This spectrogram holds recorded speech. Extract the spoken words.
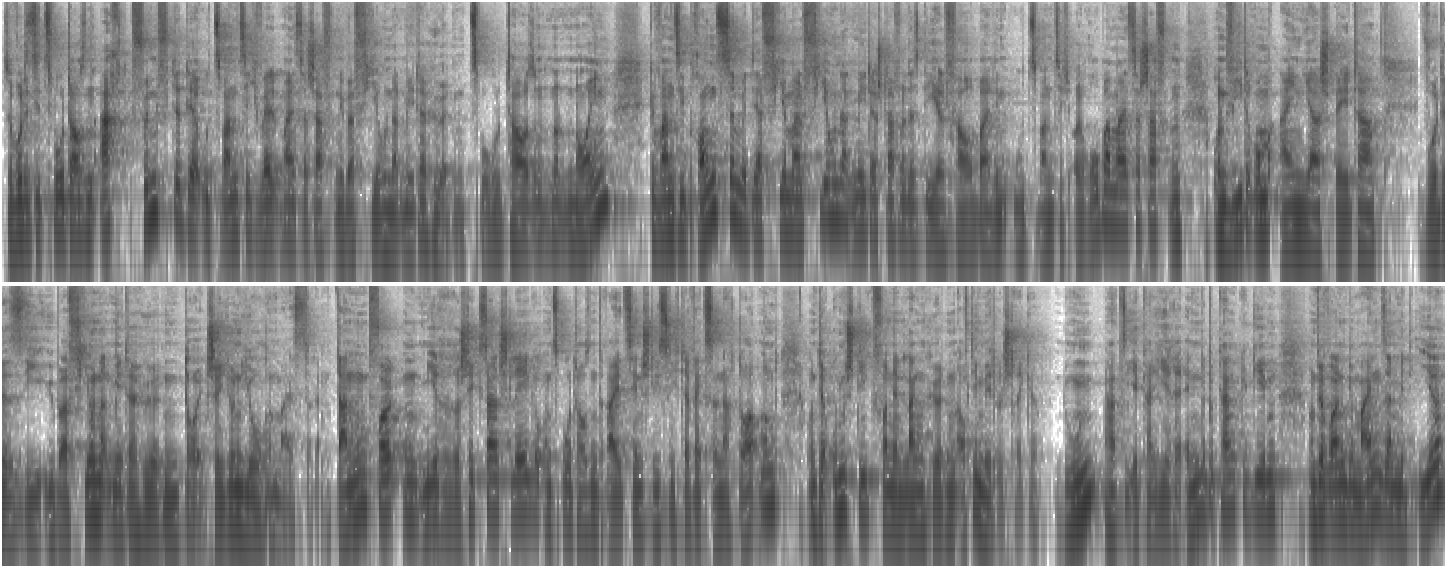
So wurde sie 2008 Fünfte der U20 Weltmeisterschaften über 400 Meter Hürden. 2009 gewann sie Bronze mit der 4x400 Meter Staffel des DLV bei den U20 Europameisterschaften und wiederum ein Jahr später wurde sie über 400 Meter Hürden deutsche Juniorenmeisterin. Dann folgten mehrere Schicksalsschläge und 2013 schließlich der Wechsel nach Dortmund und der Umstieg von den langen Hürden auf die Mittelstrecke. Nun hat sie ihr Karriereende bekannt gegeben und wir wollen gemeinsam mit ihr,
